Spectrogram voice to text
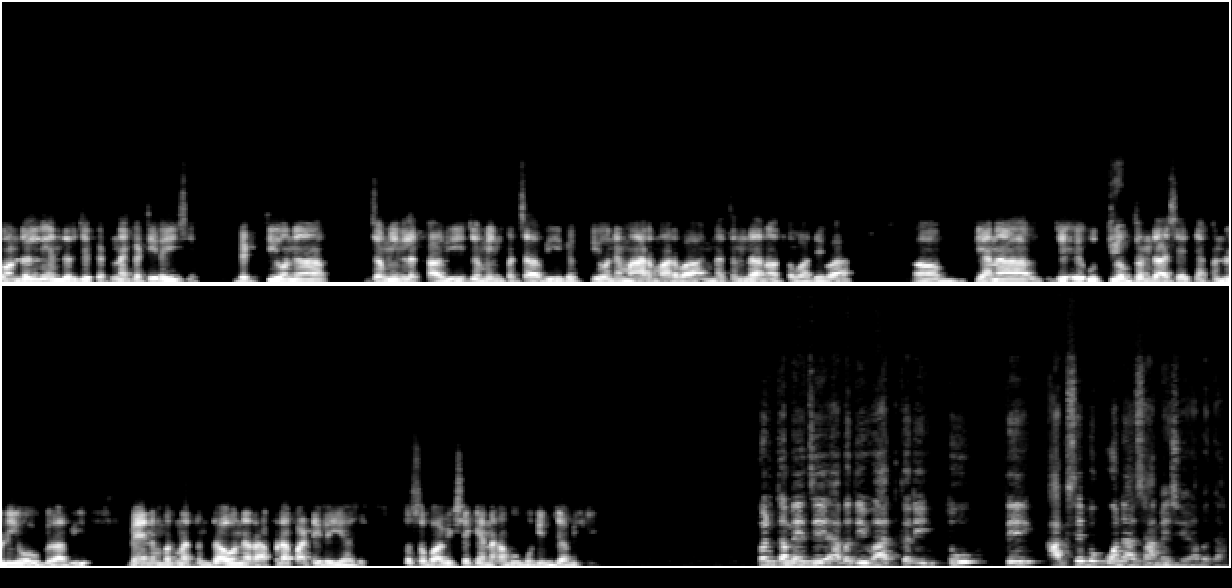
ગોંડલની અંદર જે ઘટના ઘટી રહી છે, વ્યક્તિઓના જમીન લખાવી, જમીન પચાવી, વ્યક્તિઓને માર મારવા, એમના ધંધા ન થવા દેવા ત્યાંના જે ઉદ્યોગ ધંધા છે, ત્યાં ખંડણીઓ ઉઘરાવી, બે નંબરના ધંધાઓના રાફડા ફાટી રહ્યા છે, તો સ્વાભાવિક છે કે એના સામું મુહિમ જાવી જોઈએ પણ તમે જે આ બધી વાત કરી તો તે આક્ષેપો કોના સામે છે આ બધા?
